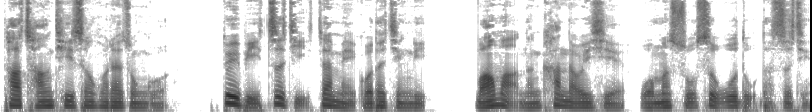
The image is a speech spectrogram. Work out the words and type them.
他长期生活在中国，对比自己在美国的经历，往往能看到一些我们熟视无睹的事情。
